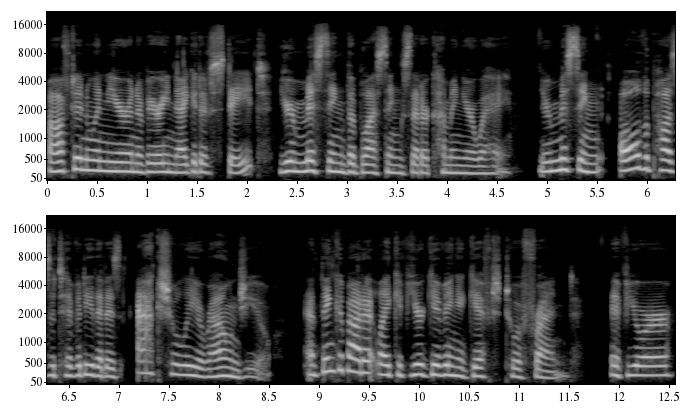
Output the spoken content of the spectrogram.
Often, when you're in a very negative state, you're missing the blessings that are coming your way. You're missing all the positivity that is actually around you. And think about it like if you're giving a gift to a friend. If you're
